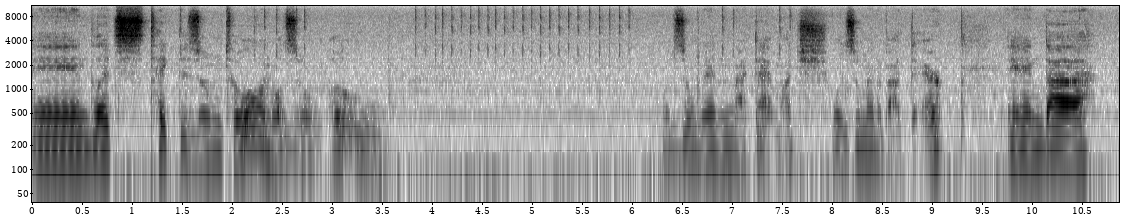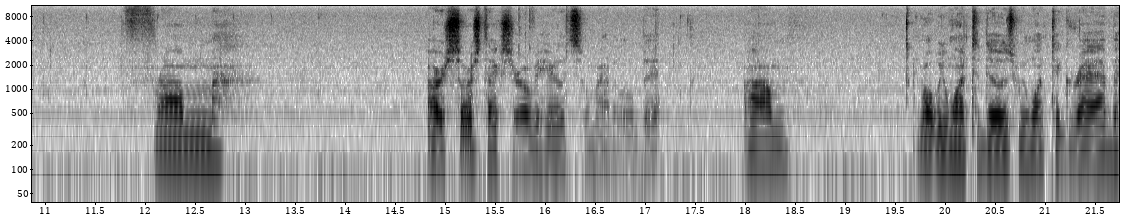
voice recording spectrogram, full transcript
And let's take the zoom tool and we'll zoom, oh, we'll zoom in not that much, we'll zoom in about there. And uh, from our source texture over here, let's zoom out a little bit. Um, what we want to do is we want to grab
